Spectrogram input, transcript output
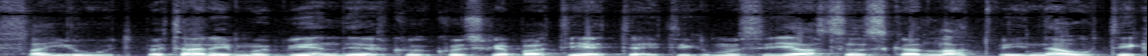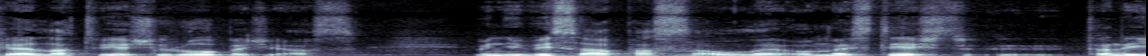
sajūta, bet arī viena lieta, ko, ko es gribētu ieteikt, ka mums ir jāatcerās, ka Latvija nav tikai latviešu robežās. Viņi visā pasaulē, un mēs tieši tādā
